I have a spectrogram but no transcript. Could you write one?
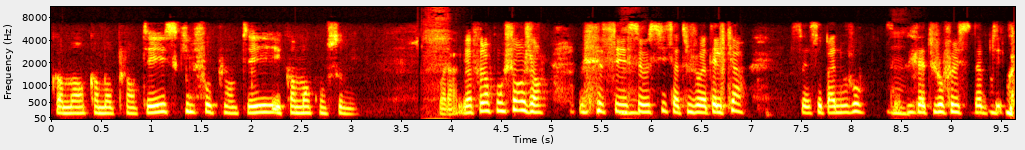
comment, comment planter, ce qu'il faut planter et comment consommer. Voilà, il va falloir qu'on change. Hein. C'est aussi, ça a toujours été le cas c'est pas nouveau. Mm. Il a toujours fallu s'adapter.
